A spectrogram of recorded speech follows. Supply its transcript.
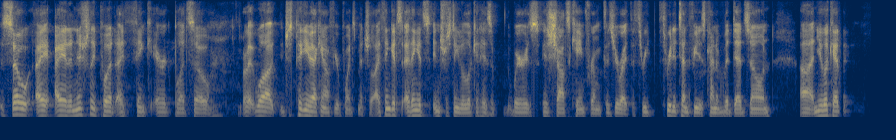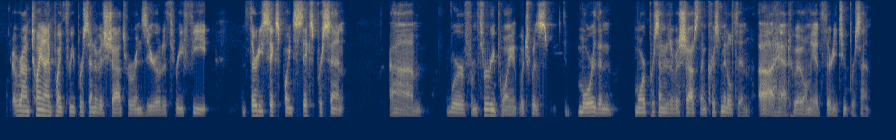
So I, I had initially put, I think Eric Bledsoe Right. Well, just piggybacking off your points, Mitchell. I think it's I think it's interesting to look at his where his his shots came from because you're right. The three three to ten feet is kind of a dead zone, uh, and you look at around twenty nine point three percent of his shots were in zero to three feet, and thirty six point six percent um, were from three point, which was more than more percentage of his shots than Khris Middleton uh, had, who only had thirty two percent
